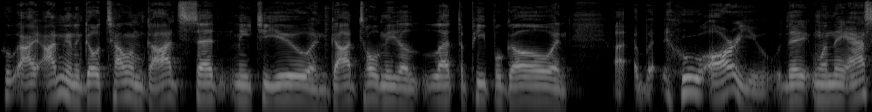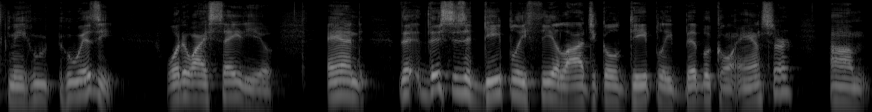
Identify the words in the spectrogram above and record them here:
"Who," I, am going to go tell them God sent me to you, and God told me to let the people go. And uh, but who are you? They when they ask me, "Who who is he?" What do I say to you? And th- this is a deeply theological, deeply biblical answer. Um,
